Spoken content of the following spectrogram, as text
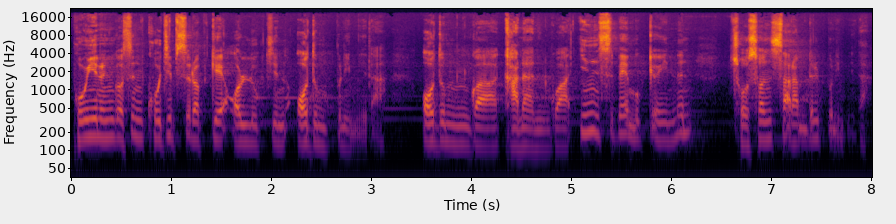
보이는 것은 고집스럽게 얼룩진 어둠뿐입니다. 어둠과 가난과 인습에 묶여 있는 조선 사람들 뿐입니다.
